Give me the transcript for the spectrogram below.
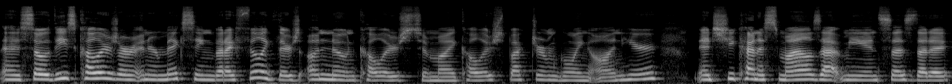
and so these colors are intermixing, but I feel like there's unknown colors to my color spectrum going on here. And she kind of smiles at me and says that I,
